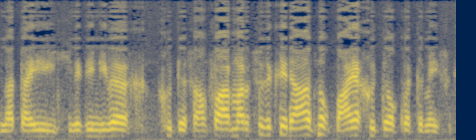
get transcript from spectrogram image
dat hy jy weet die nuwe goedes aanvaar maar soos ek sê daar is nog baie goed ook wat mense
